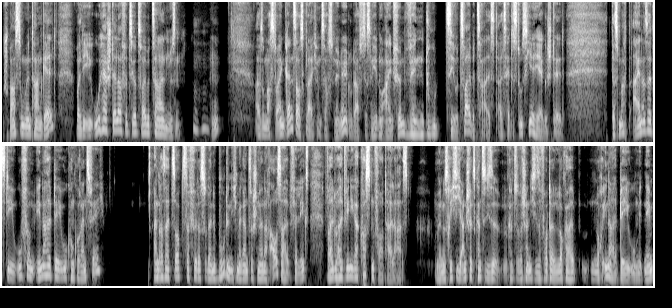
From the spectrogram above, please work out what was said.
sparst du momentan Geld, weil die EU-Hersteller für CO2 bezahlen müssen. Mhm. Hm? Also machst du einen Grenzausgleich und sagst, nee, nee, du darfst das hier nur einführen, wenn du CO2 bezahlst, als hättest du es hier hergestellt. Das macht einerseits die EU-Firmen innerhalb der EU konkurrenzfähig. Andererseits sorgt es dafür, dass du deine Bude nicht mehr ganz so schnell nach außerhalb verlegst, weil du halt weniger Kostenvorteile hast. Und wenn du es richtig anstellst, kannst du diese, kannst du wahrscheinlich diese Vorteile locker halt noch innerhalb der EU mitnehmen.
